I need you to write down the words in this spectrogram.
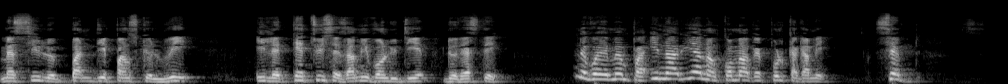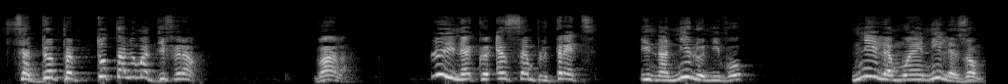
Mais si le bandit pense que lui, il est têtu, ses amis vont lui dire de rester. Ne voyez même pas, il n'a rien en commun avec Paul Kagame. C'est deux peuples totalement différents. Voilà. Lui, il n'est qu'un simple traite. Il n'a ni le niveau, ni les moyens, ni les hommes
